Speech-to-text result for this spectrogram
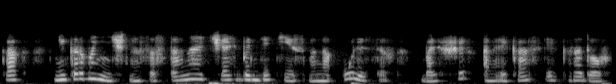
как негармоничная составная часть бандитизма на улицах больших американских городов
